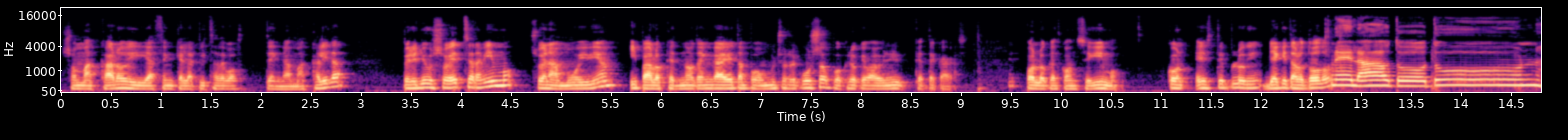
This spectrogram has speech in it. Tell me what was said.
son más caros y hacen que la pista de voz tenga más calidad. Pero yo uso este ahora mismo, suena muy bien y para los que no tengáis tampoco muchos recursos, pues creo que va a venir que te cagas. Por lo que conseguimos con este plugin, voy a quitarlo todo. Con el autotune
